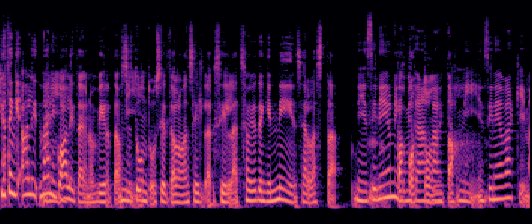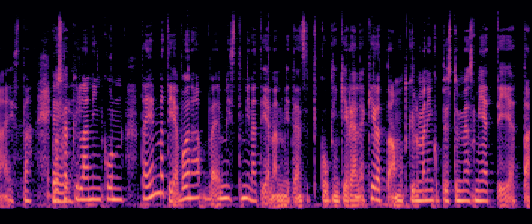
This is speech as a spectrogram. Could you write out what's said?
jotenkin ali, niin. vähän niin kuin alitajunnan virtaus, niin. se tuntuu siltä olevan sillä, sillä, että se on jotenkin niin sellaista Niin, siinä ei ole niin mitään niin, siinä ei ole väkinäistä. Ei. Koska kyllä niin kuin, tai en mä tiedä, voin, mistä minä tiedän, miten sitten kukin kirjailija kirjoittaa, mutta kyllä mä niin kuin pystyn myös miettimään, että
